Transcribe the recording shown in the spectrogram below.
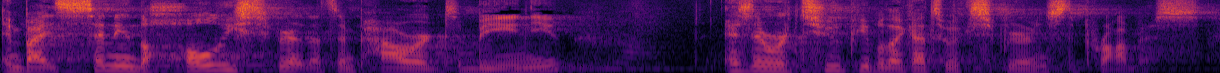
and by sending the holy spirit that's empowered to be in you as there were two people that got to experience the promise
